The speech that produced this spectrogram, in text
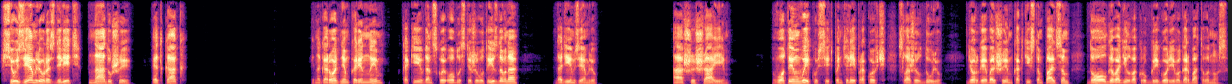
Всю землю разделить на души. Это как? Иногородним коренным, какие в Донской области живут издавна, дадим землю. А шиша им. Вот им выкусить, Пантелей Прокофьевич сложил дулю дергая большим когтистым пальцем, долго водил вокруг Григорьева горбатого носа.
